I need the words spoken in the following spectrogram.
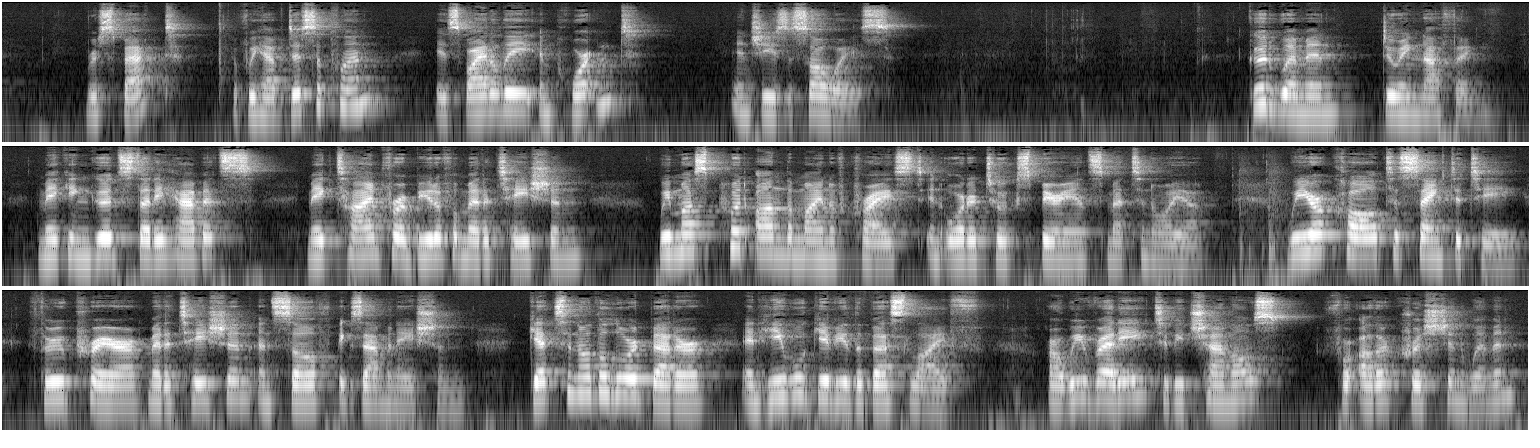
respect if we have discipline, is vitally important in Jesus always. Good women doing nothing, making good study habits, make time for a beautiful meditation. We must put on the mind of Christ in order to experience metanoia. We are called to sanctity through prayer, meditation, and self examination. Get to know the Lord better, and He will give you the best life. Are we ready to be channels for other Christian women?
